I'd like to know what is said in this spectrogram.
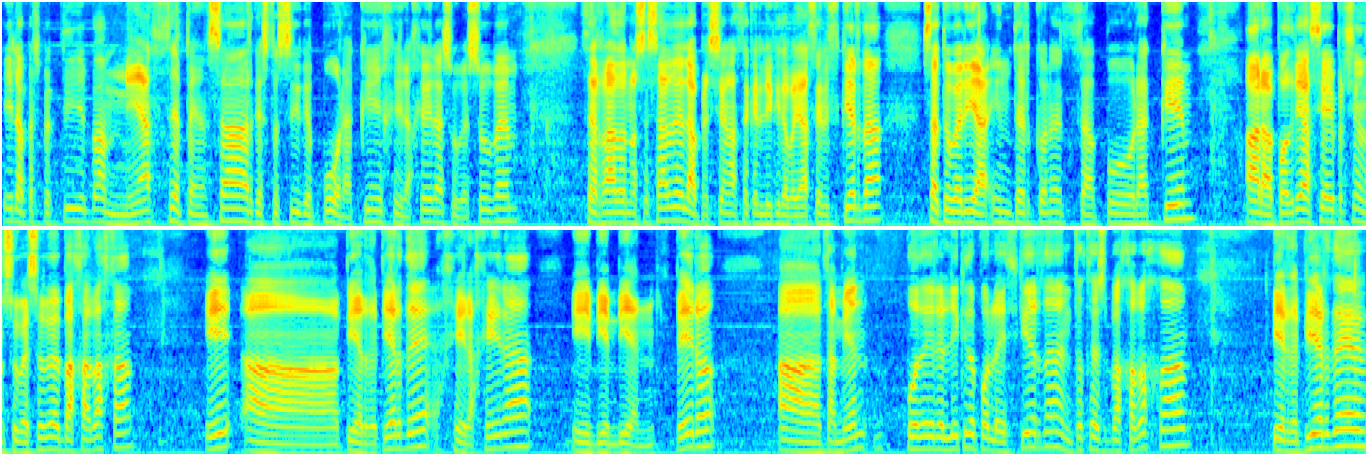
Y la perspectiva me hace pensar que esto sigue por aquí, gira, gira, sube, sube. Cerrado no se sale, la presión hace que el líquido vaya hacia la izquierda. Esta tubería interconecta por aquí. Ahora, podría, si hay presión, sube, sube, baja, baja. Y uh, pierde, pierde, gira, gira y bien, bien. Pero ah, también puede ir el líquido por la izquierda, entonces baja, baja, Pierde, pierde.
